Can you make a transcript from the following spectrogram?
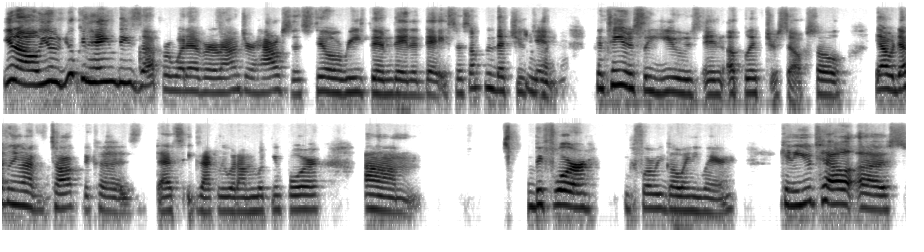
you know, you you can hang these up or whatever around your house and still read them day to day. So something that you can mm-hmm. continuously use and uplift yourself. So yeah, we're definitely gonna have to talk because that's exactly what I'm looking for. Um before before we go anywhere, can you tell us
